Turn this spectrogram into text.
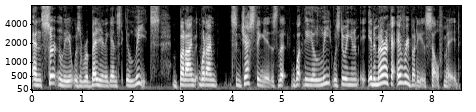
And certainly it was a rebellion against elites. But I'm, what I'm suggesting is that what the elite was doing in, in America, everybody is self made.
